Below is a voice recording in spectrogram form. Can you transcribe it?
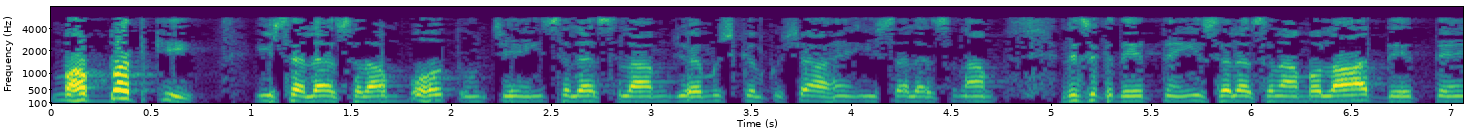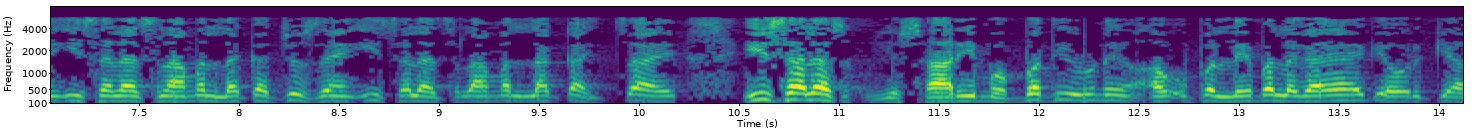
محبت کی۔ عیسی علیہ السلام بہت اونچے ہیں۔ عیسی علیہ السلام جو ہے مشکل کشا ہیں۔ عیسی علیہ السلام رزق دیتے ہیں۔ عیسی علیہ السلام اولاد دیتے ہیں۔ عیسی علیہ السلام اللہ کا جز ہے عیسی علیہ السلام اللہ کا حصہ ہے عیسی علیہ السلام یہ ساری محبت ہی انہوں نے اوپر لیبل لگایا ہے کہ اور کیا۔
